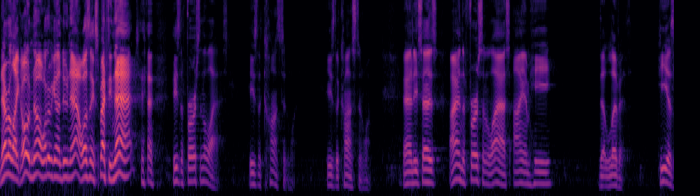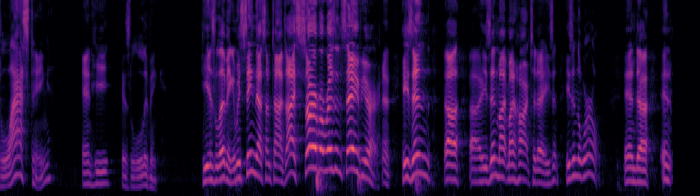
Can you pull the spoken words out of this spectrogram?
Never like, oh no, what are we going to do now? I wasn't expecting that. He's the first and the last. He's the constant one. He's the constant one. And he says, I am the first and the last. I am he that liveth. He is lasting and he is living. He is living. And we sing that sometimes. I serve a risen Savior. he's in, uh, uh, he's in my, my heart today. He's in, he's in the world. And, uh, and,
